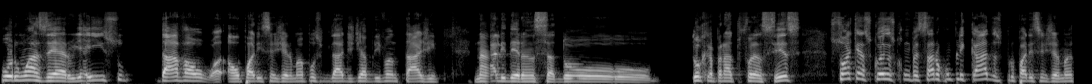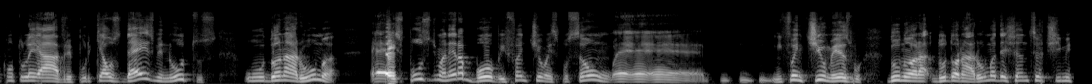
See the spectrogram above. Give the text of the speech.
por 1 a 0 E aí isso dava ao, ao Paris Saint-Germain a possibilidade de abrir vantagem na liderança do, do campeonato francês. Só que as coisas começaram complicadas para o Paris Saint-Germain contra o Le Havre, porque aos 10 minutos o Donnarumma é, expulso de maneira boba, infantil, uma expulsão é, é, é infantil mesmo do, Nora, do Donnarumma, deixando seu time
